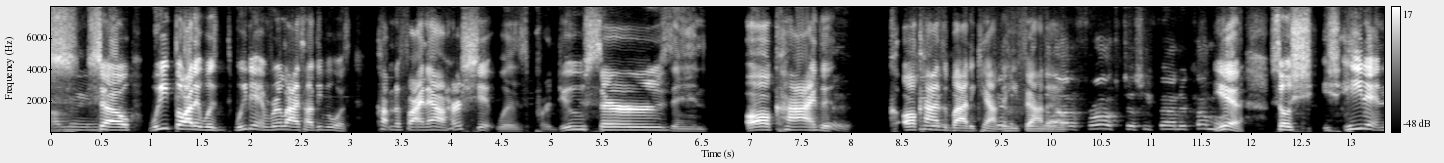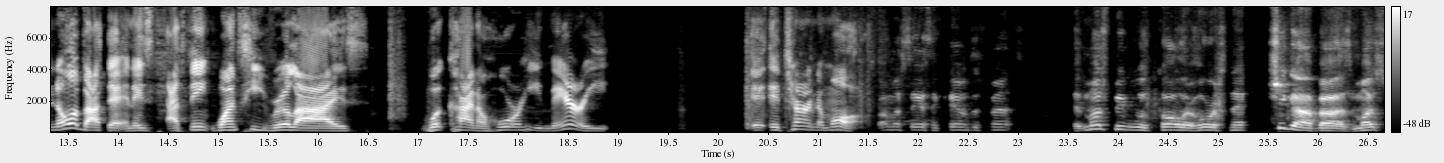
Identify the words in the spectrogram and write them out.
I mean- so we thought it was. We didn't realize how deep it was. Come to find out, her shit was producers and all kinds of all She kinds had- of body count that he found a out. lot of frogs till she found her come. Yeah. So she, he didn't know about that, and it's, I think once he realized what kind of whore he married, it, it turned him off. I'm gonna say it's in Kim's defense. As much people would call her horse snap, she got about as much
